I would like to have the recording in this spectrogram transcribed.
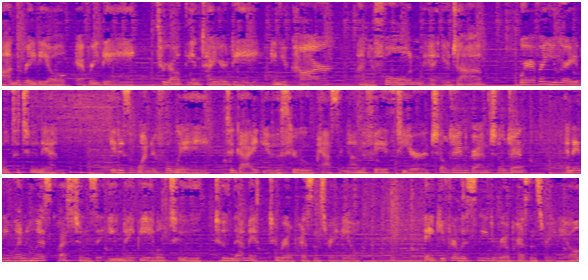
on the radio every day throughout the entire day in your car, on your phone, at your job, wherever you are able to tune in. It is a wonderful way to guide you through passing on the faith to your children, grandchildren, and anyone who has questions that you might be able to tune them in to Real Presence Radio. Thank you for listening to Real Presence Radio.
